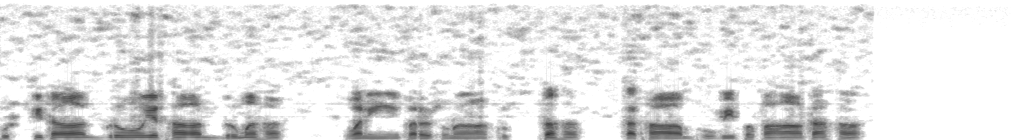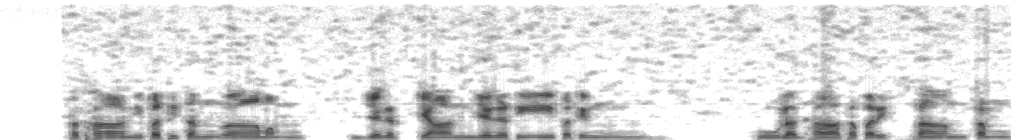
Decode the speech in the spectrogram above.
पुष्टिताग्रो यथा द्रुमः वने परशुना कृतः तथा भुवि पपातः। तथा निपतितम् रामम् जगत्याञ्जगतीपतिम् कूलघातपरिश्रान्तम्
